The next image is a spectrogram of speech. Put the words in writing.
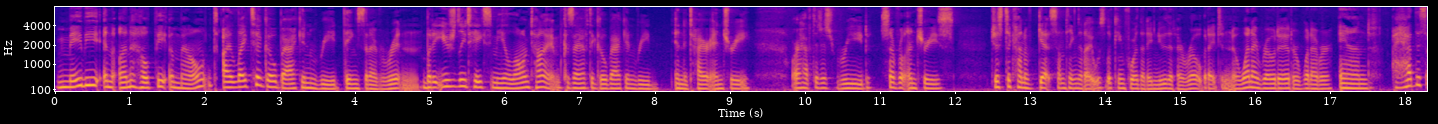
maybe an unhealthy amount. I like to go back and read things that I've written, but it usually takes me a long time because I have to go back and read an entire entry or I have to just read several entries just to kind of get something that I was looking for that I knew that I wrote, but I didn't know when I wrote it or whatever. And I had this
